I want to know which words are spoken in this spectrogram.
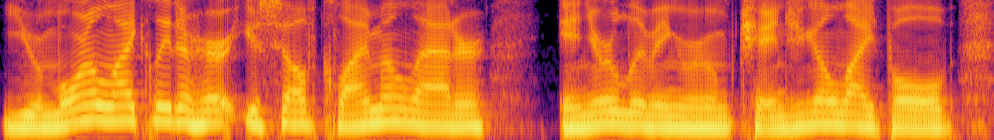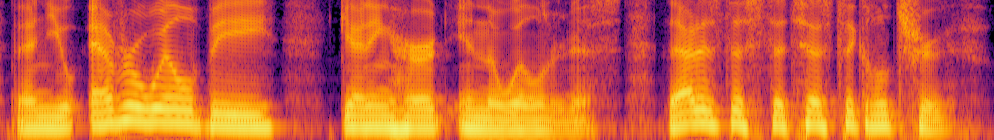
You're more likely to hurt yourself climbing a ladder in your living room changing a light bulb than you ever will be getting hurt in the wilderness. That is the statistical truth.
